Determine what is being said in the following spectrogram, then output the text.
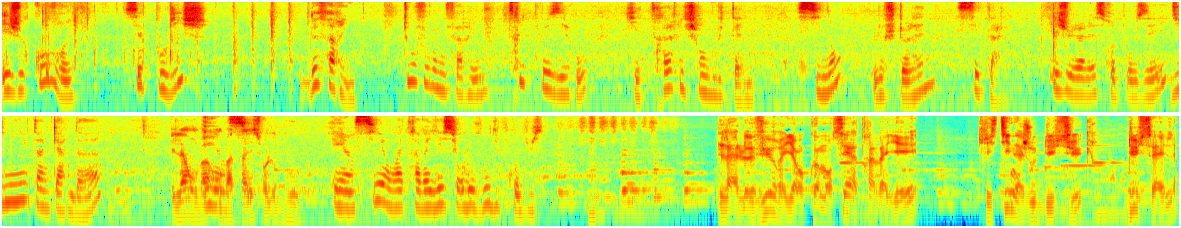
Et je couvre cette pouliche de farine. Toujours une farine triple zéro qui est très riche en gluten. Sinon, le stollen s'étale. Et je la laisse reposer 10 minutes, un quart d'heure. Et là, on va, Et on va ainsi. travailler sur le goût. Et ainsi, on va travailler sur le goût du produit. La levure ayant commencé à travailler, Christine ajoute du sucre, du sel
